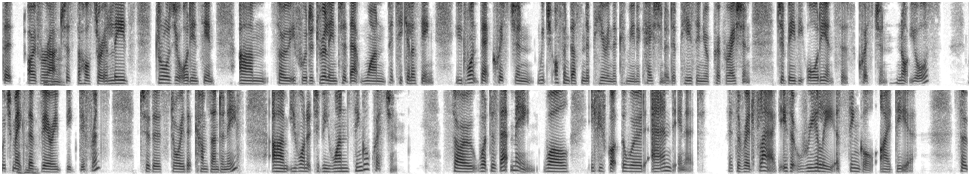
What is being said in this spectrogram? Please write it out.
that overarches the whole story, and leads, draws your audience in. Um, so if we were to drill into that one particular thing, you'd want that question, which often doesn't appear in the communication, it appears in your preparation, to be the audience's question, not yours. Which makes a very big difference to the story that comes underneath. Um, you want it to be one single question. So what does that mean? Well, if you've got the word and in it, there's a red flag. Is it really a single idea? So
